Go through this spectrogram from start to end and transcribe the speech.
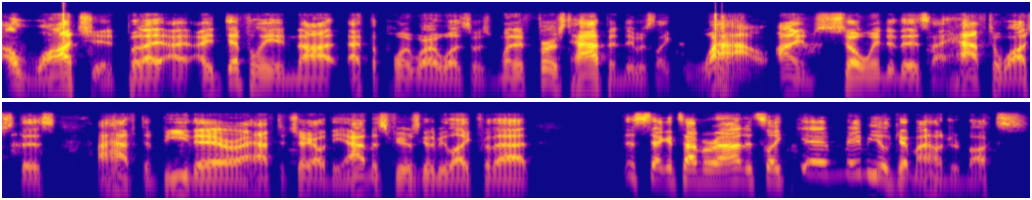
I'll watch it, but I, I, definitely am not at the point where I was. It was when it first happened. It was like, wow, I am so into this. I have to watch this. I have to be there. I have to check out what the atmosphere is going to be like for that. This second time around, it's like, yeah, maybe you'll get my hundred bucks.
